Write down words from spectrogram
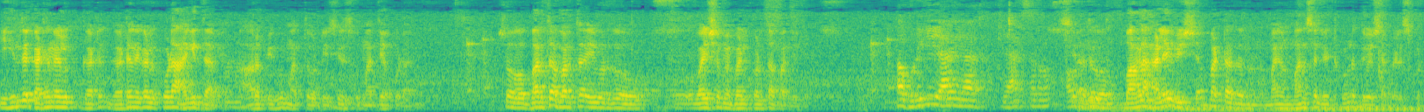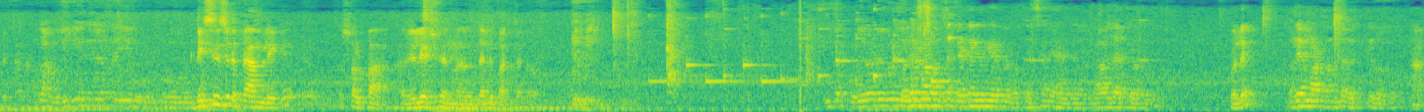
ಈ ಹಿಂದೆ ಘಟನೆ ಘಟನೆಗಳು ಕೂಡ ಆಗಿದ್ದಾವೆ. ಆರೋಪಿಗೂ ಮತ್ತು ಡಿಸೀಸ್ಗೂ ಮಧ್ಯೆ ಕೂಡ. ಸೊ ಬರ್ತಾ ಬರ್ತಾ ಇವ್ರದ್ದು ವೈಷಮ್ಯ ಬೆಳ್ಕೊಳ್ತಾ ಬಂದಿದೆ. ಆ ಹುಡುಗಿ ಯಾರು ಯಾರು ಯಾಕೆ ಸರ್ ಅದು ಬಹಳ ಹಳೆ ವಿಷಯ ಬಟ್ ಅದನ್ನು ಮನಸ್ಸಲ್ಲಿ ಇಟ್ಕೊಂಡು ದ್ವೇಷ ಬೆಳೆಸ್ಕೊಂಡಿದ್ದಾರೆ ಡಿಸೀಸ್ಡ್ ಫ್ಯಾಮಿಲಿಗೆ ಸ್ವಲ್ಪ ರಿಲೇಷನ್ದಲ್ಲಿ ಬರ್ತಾರೆ ಅವರು. ಕೊಲೆ ಕೊಲೆ? ಮಾಡುವಂತ ವ್ಯಕ್ತಿಗಳು ಹಾಂ.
